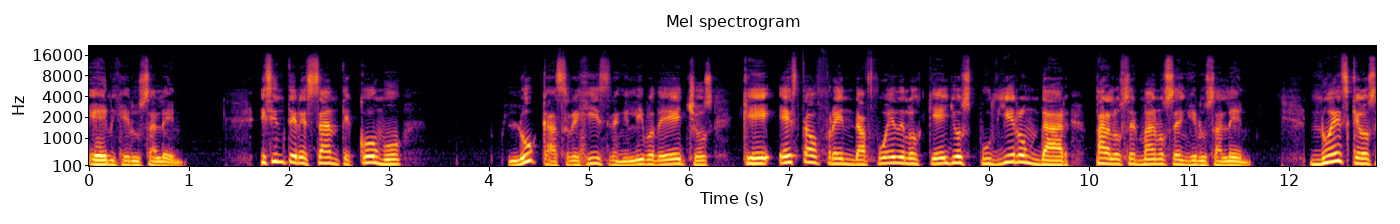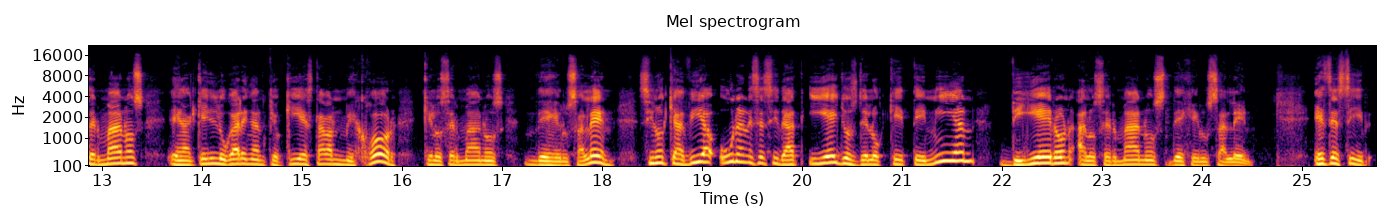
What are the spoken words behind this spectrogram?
en Jerusalén. Es interesante cómo Lucas registra en el libro de Hechos que esta ofrenda fue de los que ellos pudieron dar para los hermanos en Jerusalén. No es que los hermanos en aquel lugar en Antioquía estaban mejor que los hermanos de Jerusalén, sino que había una necesidad y ellos de lo que tenían dieron a los hermanos de Jerusalén. Es decir,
